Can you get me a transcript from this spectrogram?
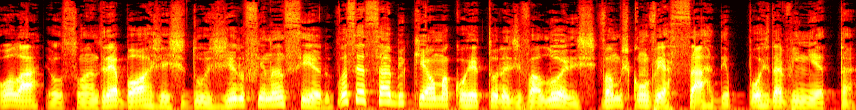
Olá, eu sou André Borges do Giro Financeiro. Você sabe o que é uma corretora de valores? Vamos conversar depois da vinheta.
